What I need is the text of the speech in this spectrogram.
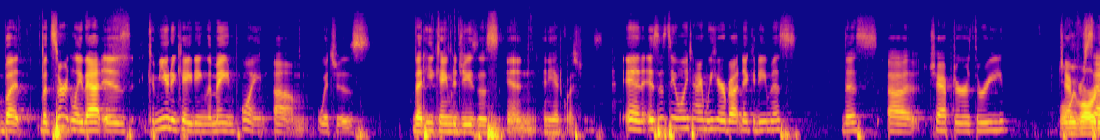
but but certainly that is communicating the main point um, which is that he came to jesus and, and he had questions and is this the only time we hear about nicodemus this uh, chapter 3 well, chapter we've already,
